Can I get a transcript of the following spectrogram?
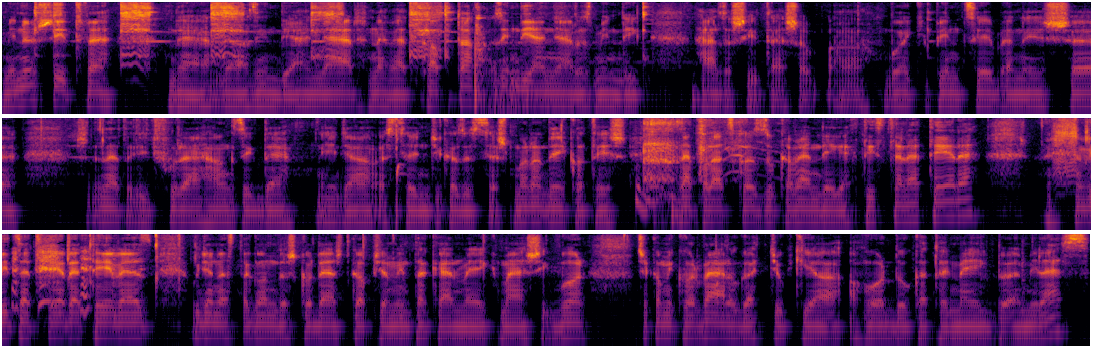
minősítve, de, de az indián nyár nevet kapta. Az indián nyár az mindig házasítás a, a Bojki pincében, és, és lehet, hogy így furán hangzik, de így a, összeöntjük az összes maradékot, és lepalackozzuk a vendégek tiszteletére. A viccet félretéve ez ugyanazt a gondoskodást kapja, mint akár melyik másik bor, csak amikor válogatjuk ki a, a hordókat, hogy melyikből mi lesz,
